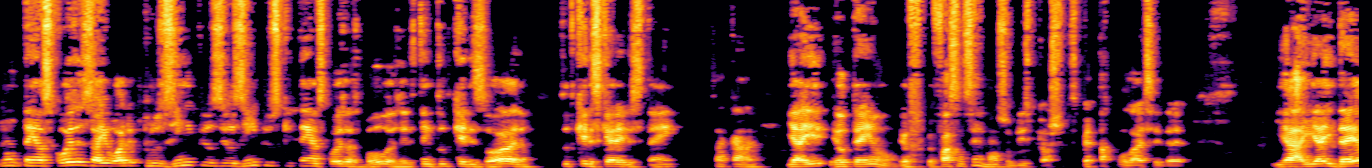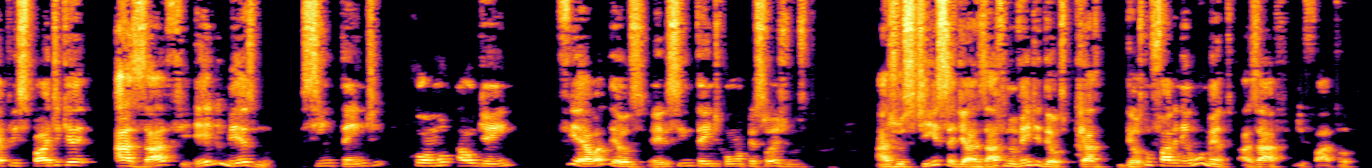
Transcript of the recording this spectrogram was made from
não tenho as coisas, aí eu olho para os ímpios e os ímpios que têm as coisas boas, eles têm tudo que eles olham, tudo que eles querem eles têm. Sacanagem. E aí eu tenho, eu, eu faço um sermão sobre isso, porque eu acho espetacular essa ideia. E aí a ideia principal é de que Asaf, ele mesmo, se entende como alguém fiel a Deus. Ele se entende como uma pessoa justa. A justiça de Asaf não vem de Deus, porque Deus não fala em nenhum momento. Asaf, de fato,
